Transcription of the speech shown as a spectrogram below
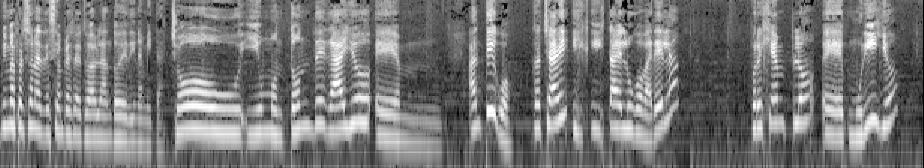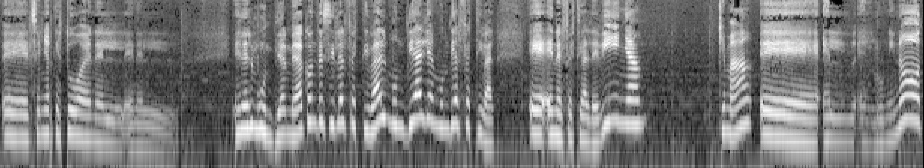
mismas personas de siempre, estoy hablando de Dinamita Show y un montón de gallos eh, antiguos, ¿cachai? Y, está el Hugo Varela, por ejemplo, eh, Murillo, eh, el señor que estuvo en el, en el en el mundial, me da con decirle el festival mundial y el mundial festival, Eh, en el festival de Viña, ¿qué más? Eh, el, el Ruminot,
